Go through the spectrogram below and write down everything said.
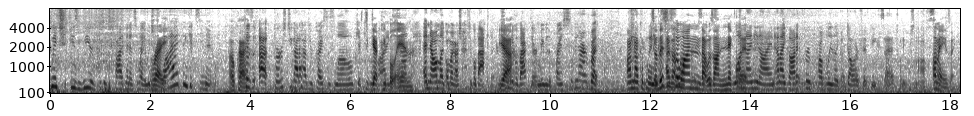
which is weird because it's five minutes away, which Right. is why I think it's new. Okay. Because at first you got to have your prices low, get people get people stuff. in. and now I'm like, oh my gosh, I have to go back there. So Yeah. I'm gonna go back there. Maybe the prices will be higher, but I'm not complaining. So this is the one that was on Nicollet. Ninety nine, and I got it for probably like a dollar fifty because I had twenty percent off. So. Amazing.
